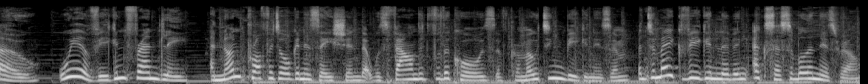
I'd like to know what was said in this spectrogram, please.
Hello, we are Vegan Friendly, a non-profit organization that was founded for the cause of promoting veganism and to make vegan living accessible in Israel.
